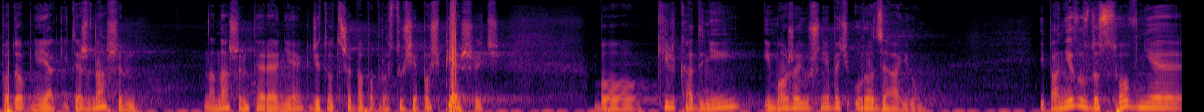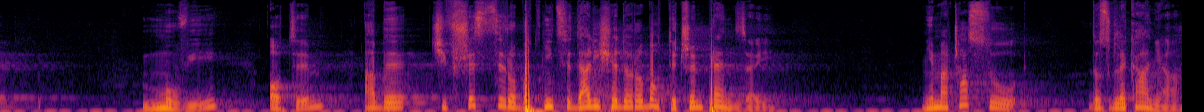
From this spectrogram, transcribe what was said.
Podobnie jak i też w naszym, na naszym terenie, gdzie to trzeba po prostu się pośpieszyć, bo kilka dni i może już nie być urodzaju. I Pan Jezus dosłownie mówi o tym, aby ci wszyscy robotnicy dali się do roboty czym prędzej. Nie ma czasu do zwlekania.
